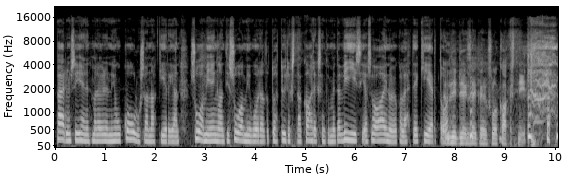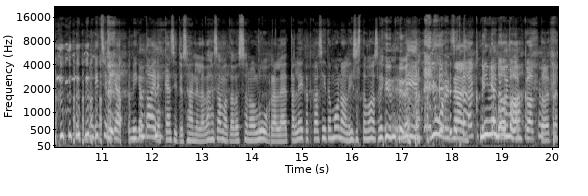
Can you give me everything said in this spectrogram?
päädyin siihen, että mä löydän jonkun koulusanakirjan Suomi, Englanti, Suomi vuodelta 1985 ja se on ainoa, joka lähtee kiertoon. Niin, niin se, sulla on kaksi niitä. Vitsi, mikä, mikä taidekäsitys hänellä. Vähän samalta voisi sanoa Louvrelle, että leikatkaa siitä Mona Lisasta vaan se hymy. Niin, juuri näin. Nimenomaan. katsoa, että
